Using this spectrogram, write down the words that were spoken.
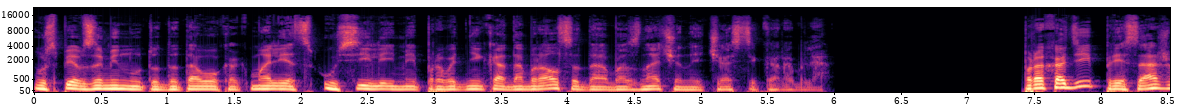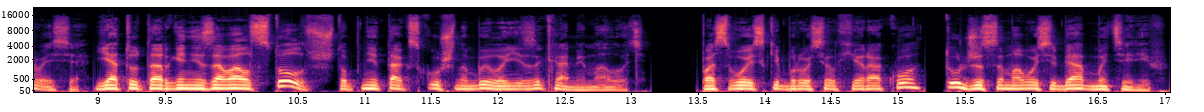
Успев за минуту до того, как малец усилиями проводника добрался до обозначенной части корабля. Проходи, присаживайся. Я тут организовал стол, чтоб не так скучно было языками молоть. По-свойски бросил Хирако, тут же самого себя обматерив.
